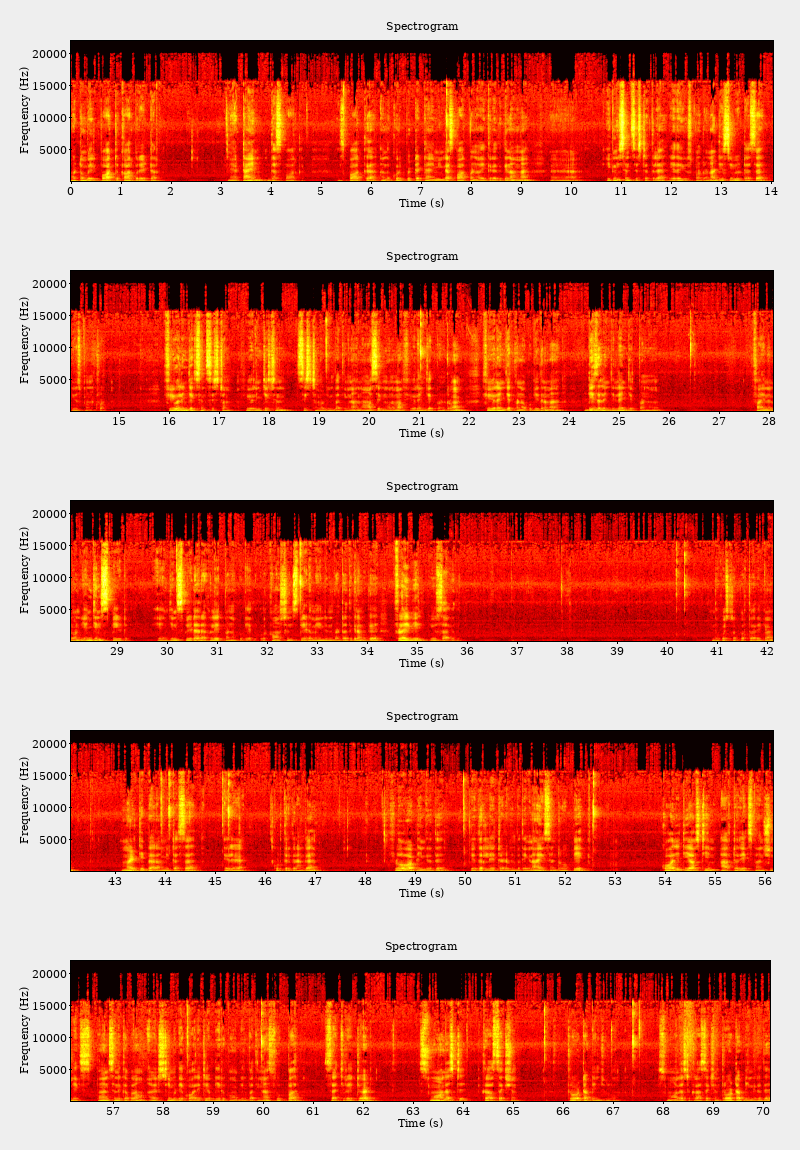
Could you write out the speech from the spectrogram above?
automobile part carburettor time the spark ஸ்பார்க்கை அந்த குறிப்பிட்ட டைமிங்கில் ஸ்பார்க் பண்ண வைக்கிறதுக்கு நாம் இக்னிஷன் சிஸ்டத்தில் எதை யூஸ் பண்ணுறோன்னா டிஸ்ட்ரிபியூட்டர்ஸை யூஸ் பண்ணுறோம் fuel injection system fuel injection system அப்படின்னு பார்த்தீங்கன்னா நாசில் மூலமாக ஃபியூவலை இன்ஜெக்ட் பண்ணுறோம் ஃபியூவலை இன்ஜெக்ட் பண்ணக்கூடியது நம்ம டீசல் இன்ஜினில் இன்ஜெக்ட் பண்ணுவோம். Final one engine speed engine ஸ்பீடை ரெகுலேட் பண்ணக்கூடியது. ஒரு கான்ஸ்டன்ட் ஸ்பீடை மெயின்டைன் பண்ணுறதுக்கு நமக்கு ஃப்ளைவீல் யூஸ் ஆகுது. இந்த கொஸ்டினை பொறுத்த வரைக்கும் மல்டி பேராமீட்டர்ஸை இதில் கொடுத்துருக்குறாங்க. ஃப்ளோ அப்படிங்கிறது எது ரிலேட்டட் அப்படின்னு பார்த்தீங்கன்னா isentropic quality of steam after expansion எக்ஸ்பான்ஷனுக்கு அப்புறம் ஸ்டீமுடைய குவாலிட்டி எப்படி இருக்கும் அப்படின்னு பார்த்தீங்கன்னா super saturated smallest cross section throat அப்படின்னு சொல்லுவோம். ஸ்மாலஸ்ட் கிராஸ் செக்ஷன் த்ரோட் அப்படிங்கிறது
